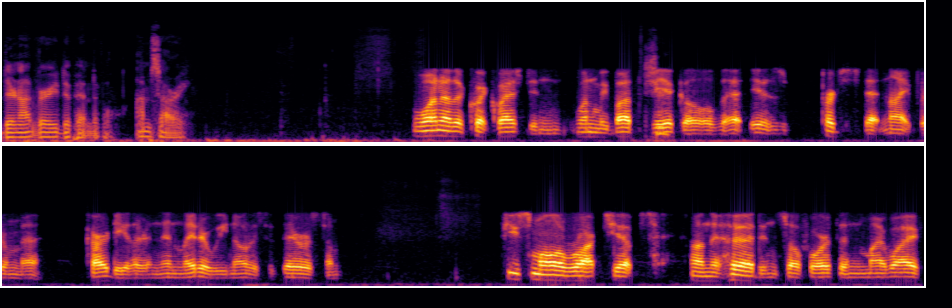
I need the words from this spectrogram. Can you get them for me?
they're not very dependable. I'm sorry. One other quick question. When we bought the vehicle that is purchased at night from a car dealer, and then later we noticed that there was some few small rock chips on the hood and so forth, and my wife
